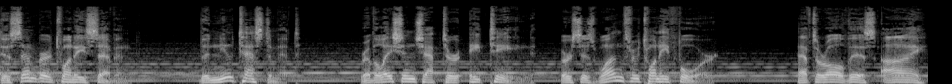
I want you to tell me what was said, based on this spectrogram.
December 27th, the New Testament Revelation chapter 18, verses 1 through 24. After all this, I,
